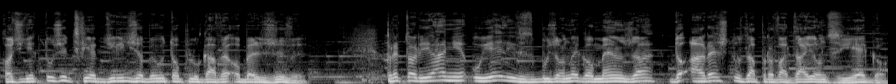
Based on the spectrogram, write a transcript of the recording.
choć niektórzy twierdzili, że były to plugawe obelżywy. Pretorianie ujęli wzburzonego męża, do aresztu zaprowadzając jego.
